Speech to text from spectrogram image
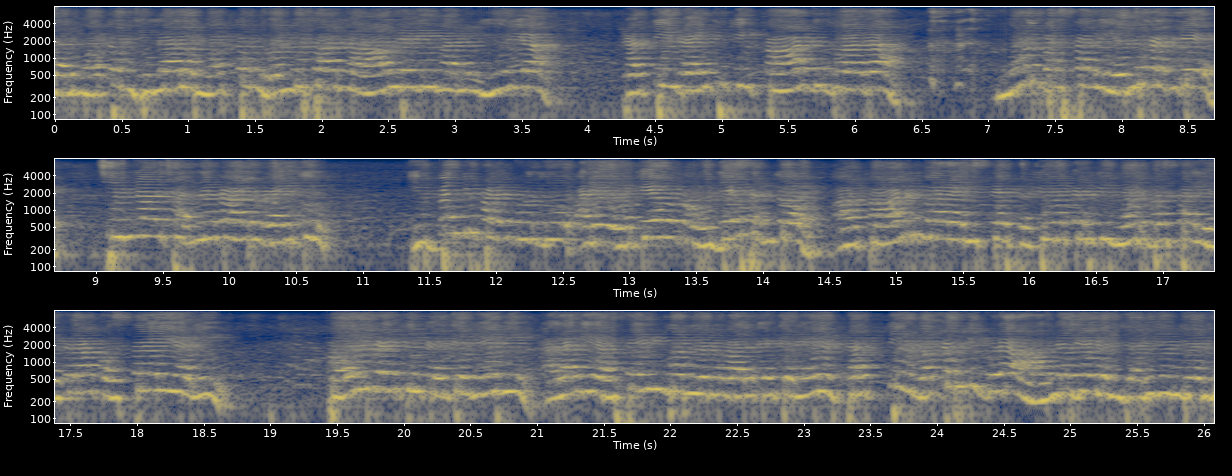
గారు మొత్తం జిల్లాలో మొత్తం రెండు సార్లు ఆల్రెడీ మనం యూరియా ప్రతి రైతుకి కార్డు ద్వారా మూడు బస్తాలు. ఎందుకంటే చిన్న సన్నకారు రైతు ఇబ్బంది పడకూడదు అనే ఒకే ఒక ఉద్దేశంతో ఆ కార్డు ద్వారా ఇస్తే ప్రతి ఒక్కరికి మూడు బస్తాలు ఎకరాకు వస్తాయి అని పౌరు రైతులకైతేనేమి అలాగే అసైన్ భూములు ఉన్న వాళ్ళకైతేనేమి ప్రతి ఒక్కరికి కూడా అందజేయడం జరిగింది అని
